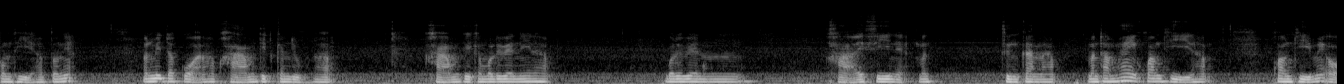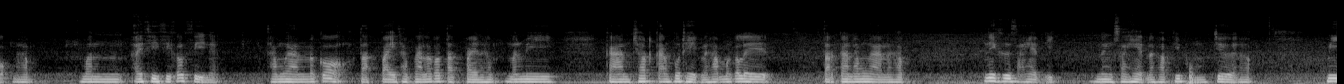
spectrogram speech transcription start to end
คอมทีนะครับตรงเนี้ยมันมีตะกั่วนะครับ ขามันติดกันอยู่นะครับ ขามันติดกันบริเวณนี้นะครับ บริเวณขา IC เนี่ยมันถึงกันนะครับ มันทำให้ความถี่นะครับ ความถี่ไม่ออกนะครับ มัน IC 494เนี่ยทำงานแล้วก็ตัดไปทำงานแล้วก็ตัดไปนะครับ มันมีการช็อตการโปรเทคนะครับ มันก็เลยตัดการทำงานนะครับ นี่คือสาเหตุอีก หนึ่งสาเหตุนะครับที่ผมเจอนะครับ มี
